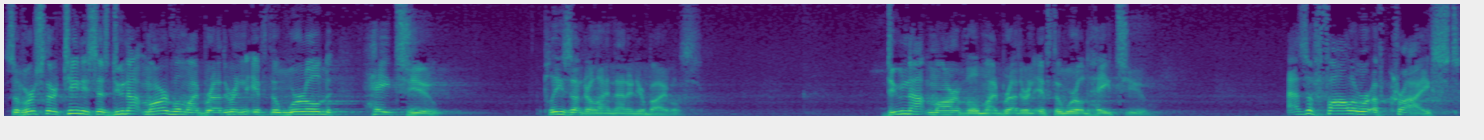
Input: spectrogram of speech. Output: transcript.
So, verse 13, he says, Do not marvel, my brethren, if the world hates you. Please underline that in your Bibles. Do not marvel, my brethren, if the world hates you. As a follower of Christ,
